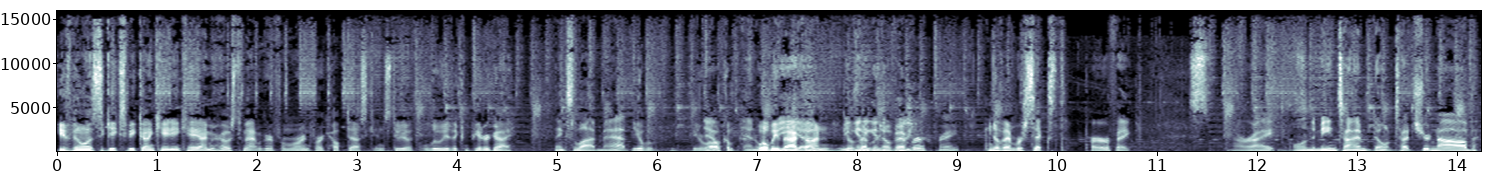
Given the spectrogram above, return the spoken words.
You've been listening to Geek Speak on KDK. I'm your host, Matt McBrayer from Roaring Fork Help Desk in studio with Louis the Computer Guy. thanks a lot, Matt. You'll, you're Yep. welcome. And we'll, be, back uh, on beginning November, of November, right? November 6th. Perfect. All right. Well, in the meantime, don't touch your knob.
